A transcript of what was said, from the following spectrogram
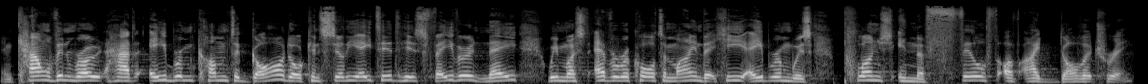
And Calvin wrote, Had Abram come to God or conciliated his favor? Nay, we must ever recall to mind that he, Abram, was plunged in the filth of idolatry.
